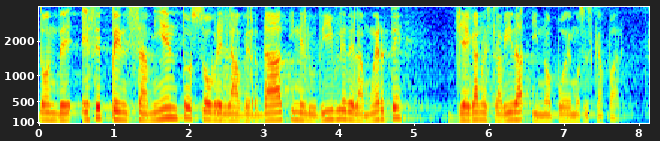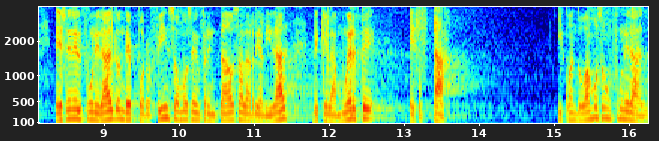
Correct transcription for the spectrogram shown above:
donde ese pensamiento sobre la verdad ineludible de la muerte llega a nuestra vida y no podemos escapar. Es en el funeral donde por fin somos enfrentados a la realidad de que la muerte está. Y cuando vamos a un funeral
